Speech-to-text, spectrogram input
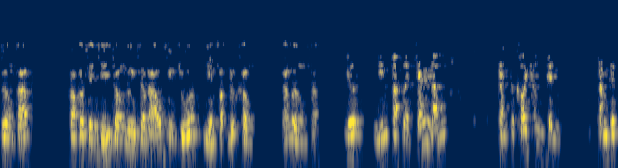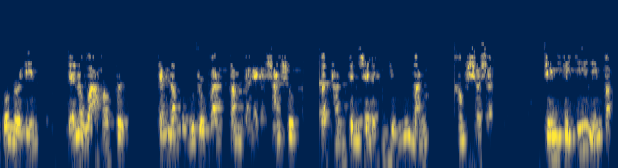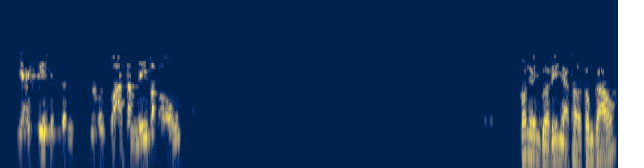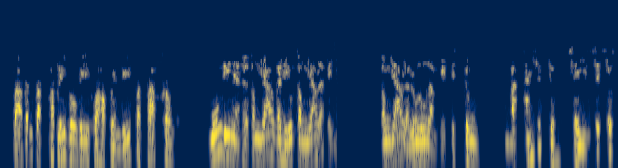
Thưa ông Pháp, con có thể chỉ cho người theo đạo Thiên Chúa niệm Phật được không? Cảm ơn ông Pháp. Được, niệm Phật là chấn động trong cái khối thần kinh tâm thức của người niệm để nó hòa hợp với chấn động của vũ trụ và tâm càng ngày càng sáng suốt và thần kinh sẽ được dũng mạnh không sợ sợ Chỉ cái trí niệm Phật giải quyết được tình nội qua tâm lý bất ổn có nên vừa đi nhà thờ công giáo và vẫn tập pháp lý vô vi khoa học quyền bí Phật Pháp không? Muốn đi nhà thờ công giáo và hiểu công giáo là cái gì. Công giáo là luôn luôn làm việc tích chung, bác ái rất chung, xây dựng rất chung.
